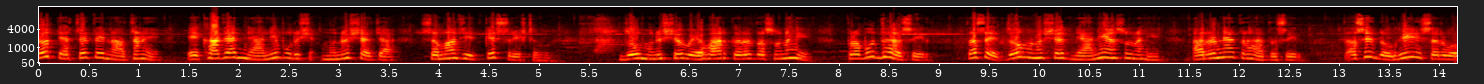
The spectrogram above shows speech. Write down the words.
तर त्याचे ते नाचणे एखाद्या ज्ञानी पुरुष मनुष्याच्या समाधी इतके श्रेष्ठ होईल जो मनुष्य व्यवहार करत असूनही प्रबुद्ध असेल तसेच जो मनुष्य ज्ञानी असूनही अरण्यात राहत असेल असे दोघेही सर्व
